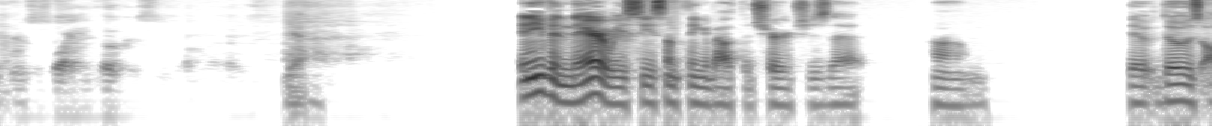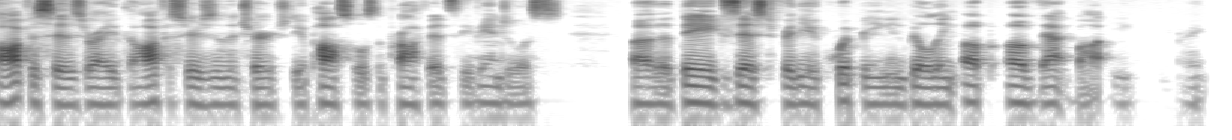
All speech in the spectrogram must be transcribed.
Which is why he focuses on that. Yeah. And even there, we see something about the church is that um, th- those offices, right, the officers in the church, the apostles, the prophets, the evangelists, uh, that they exist for the equipping and building up of that body, right?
